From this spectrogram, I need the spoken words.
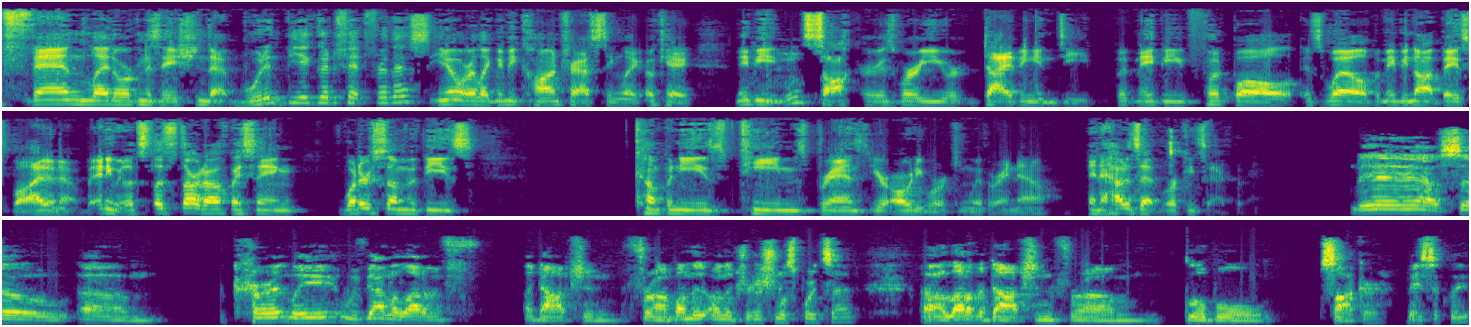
fan-led organization that wouldn't be a good fit for this? You know or like maybe contrasting like okay maybe mm-hmm. soccer is where you're diving in deep but maybe football as well but maybe not baseball. I don't know. But anyway let's let's start off by saying what are some of these companies teams brands you're already working with right now? And how does that work exactly? Yeah, yeah. so um, currently we've gotten a lot of adoption from on the on the traditional sports side, uh, a lot of adoption from global soccer, basically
